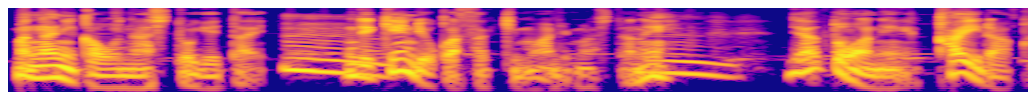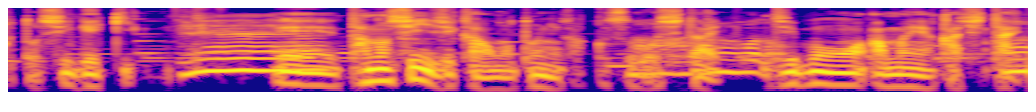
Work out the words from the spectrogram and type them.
まあ、何かを成し遂げたい。うん。で権力はさっきもありましたね。うん。であとはね快楽と刺激。へえー楽しい時間をとにかく過ごしたい。自分を甘やかしたい、うん。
